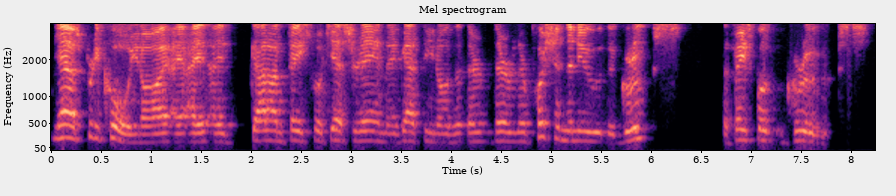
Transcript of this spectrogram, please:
Yeah, it's pretty cool. You know, I, I, I got on Facebook yesterday, and they've got the, you know they're they're they're pushing the new the groups, the Facebook groups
